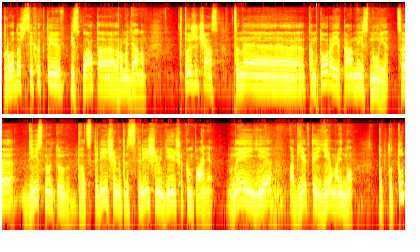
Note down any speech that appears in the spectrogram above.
продаж цих активів і сплата громадянам. В той же час це не контора, яка не існує. Це дійсно 20-річчями, 30-річчями діюча компанія. В неї є об'єкти, є майно. Тобто тут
